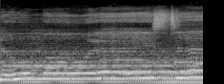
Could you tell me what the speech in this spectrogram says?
No more wasted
